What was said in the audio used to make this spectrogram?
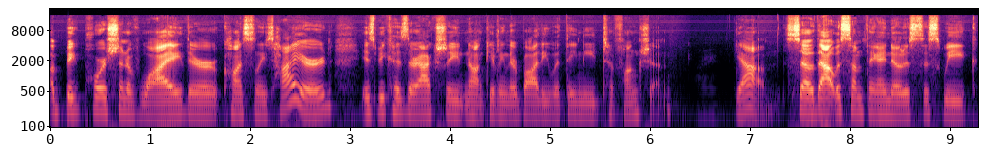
a big portion of why they're constantly tired is because they're actually not giving their body what they need to function. Yeah. So that was something I noticed this week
